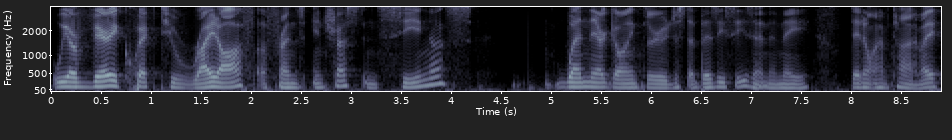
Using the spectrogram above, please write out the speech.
We are very quick to write off a friend's interest in seeing us when they're going through just a busy season and they they don't have time. I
